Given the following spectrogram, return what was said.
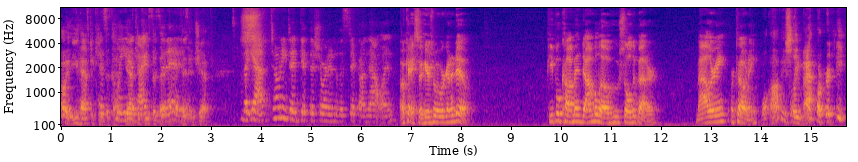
Oh yeah, you have to keep As it that. clean You have and to nice keep it as that it is. vintage. Yeah. But yeah, Tony did get the short end of the stick on that one. Okay, so here's what we're going to do. People comment down below who sold it better Mallory or Tony. Well, obviously Mallory.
